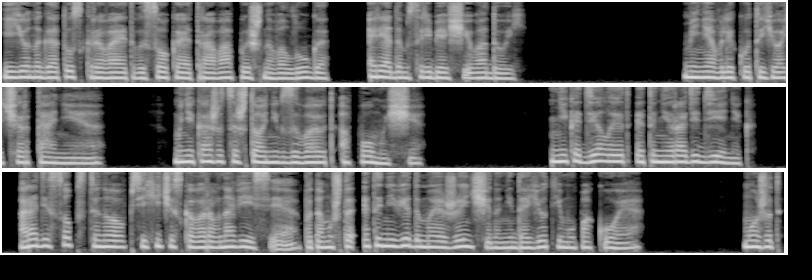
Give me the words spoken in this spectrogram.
ее наготу скрывает высокая трава пышного луга рядом с рябящей водой. Меня влекут ее очертания. Мне кажется, что они взывают о помощи. Ника делает это не ради денег, а ради собственного психического равновесия, потому что эта неведомая женщина не дает ему покоя. Может,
